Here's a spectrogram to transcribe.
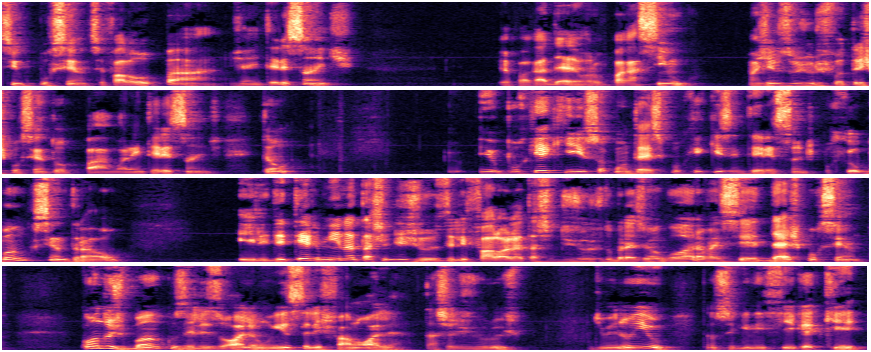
5%. Você fala, opa, já é interessante. Eu pagar 10, agora vou pagar 5. Imagina se os juros for 3%. Opa, agora é interessante. Então, e o porquê que isso acontece? Por que, que isso é interessante? Porque o Banco Central ele determina a taxa de juros. Ele fala, olha, a taxa de juros do Brasil agora vai ser 10%. Quando os bancos eles olham isso, eles falam, olha, a taxa de juros diminuiu. Então significa que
